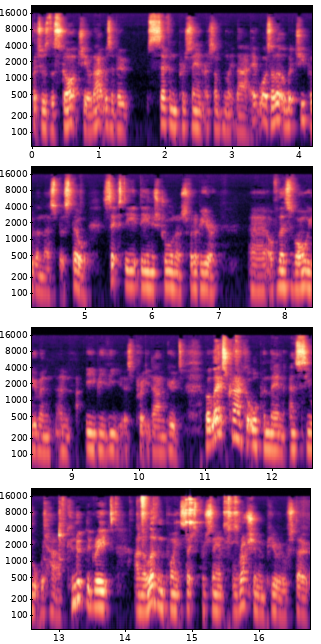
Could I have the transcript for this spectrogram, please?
which was the Scotch ale, that was about 7% or something like that. It was a little bit cheaper than this, but still, 68 Danish kroners for a beer uh, of this volume and, and ABV is pretty damn good. But let's crack it open then and see what we have. Canute the Great, an 11.6% Russian Imperial Stout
